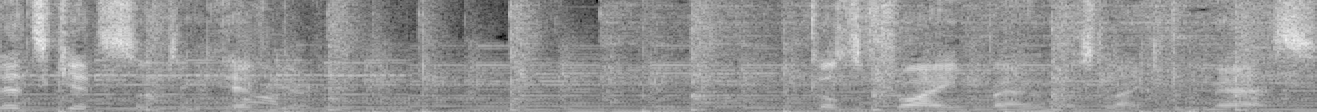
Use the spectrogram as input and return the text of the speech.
Let's get something heavier. Because the frying pan was like a mess.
